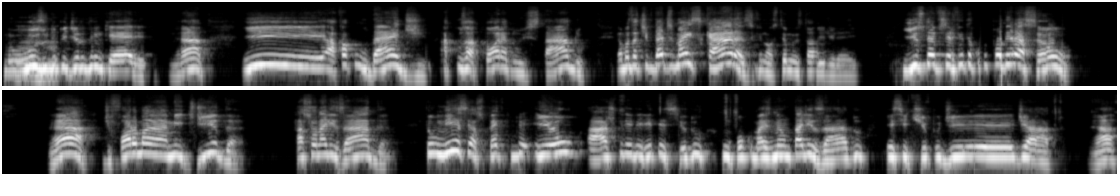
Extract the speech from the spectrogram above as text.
no uhum. uso do pedido de inquérito. Né? E a faculdade acusatória do Estado é uma das atividades mais caras que nós temos no Estado de Direito. E isso deve ser feito com ponderação, né? de forma medida, racionalizada. Então, nesse aspecto, eu acho que deveria ter sido um pouco mais mentalizado esse tipo de, de ato. Né?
